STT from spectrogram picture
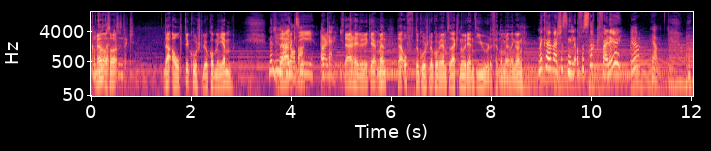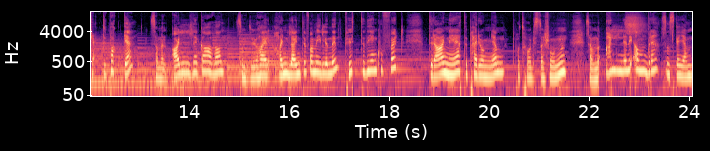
Godt Men håndtert. altså, Det er alltid koselig å komme hjem. Men det er nå, da. Si er det er heller ikke. Men det er ofte koselig å komme hjem, så det er ikke noe rent julefenomen engang. Men kan jeg være så snill å få snakke ferdig? Ja. Ja. OK. Du pakker sammen alle gavene som du har handla inn til familien din, putter de i en koffert, drar ned til perrongen på togstasjonen sammen med alle de andre som skal hjem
